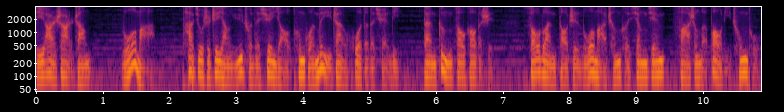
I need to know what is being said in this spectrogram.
第二十二章，罗马，他就是这样愚蠢的炫耀通过内战获得的权利。但更糟糕的是，骚乱导致罗马城和乡间发生了暴力冲突，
